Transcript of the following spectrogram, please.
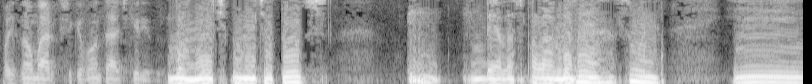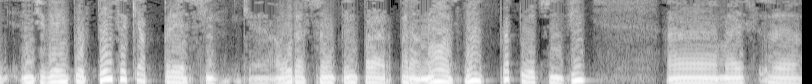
Pois não, Marcos, fique à vontade, querido. Boa noite, boa noite a todos. Belas palavras, né, Sônia? E a gente vê a importância que a prece, que a oração tem para, para nós, né? Para todos, enfim. Ah, mas ah,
